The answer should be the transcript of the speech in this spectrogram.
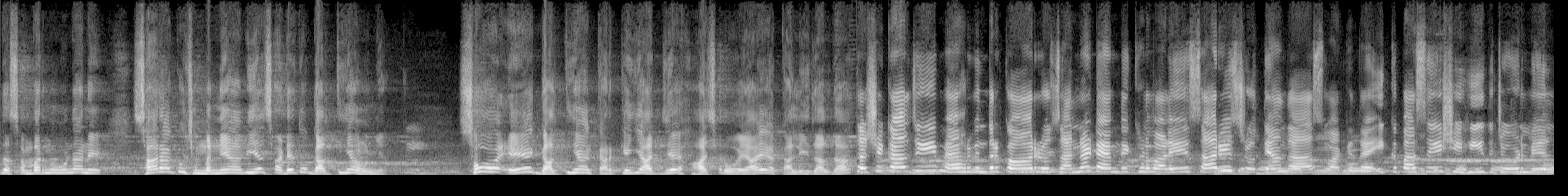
ਦਸੰਬਰ ਨੂੰ ਉਹਨਾਂ ਨੇ ਸਾਰਾ ਕੁਝ ਮੰਨਿਆ ਵੀ ਹੈ ਸਾਡੇ ਤੋਂ ਗਲਤੀਆਂ ਹੋਈਆਂ। ਸੋ ਇਹ ਗਲਤੀਆਂ ਕਰਕੇ ਹੀ ਅੱਜ ਹਾਸ਼ਰ ਹੋਇਆ ਹੈ ਅਕਾਲੀ ਦਲ ਦਾ। ਸਤਿ ਸ਼੍ਰੀ ਅਕਾਲ ਜੀ ਮੈਂ ਹਰਵਿੰਦਰ ਕੌਰ। ਰੋਜ਼ਾਨਾ ਟਾਈਮ ਦੇਖਣ ਵਾਲੇ ਸਾਰੇ ਸਰੋਤਿਆਂ ਦਾ ਸਵਾਗਤ ਹੈ। ਇੱਕ ਪਾਸੇ ਸ਼ਹੀਦ ਜੋੜ ਮੇਲ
